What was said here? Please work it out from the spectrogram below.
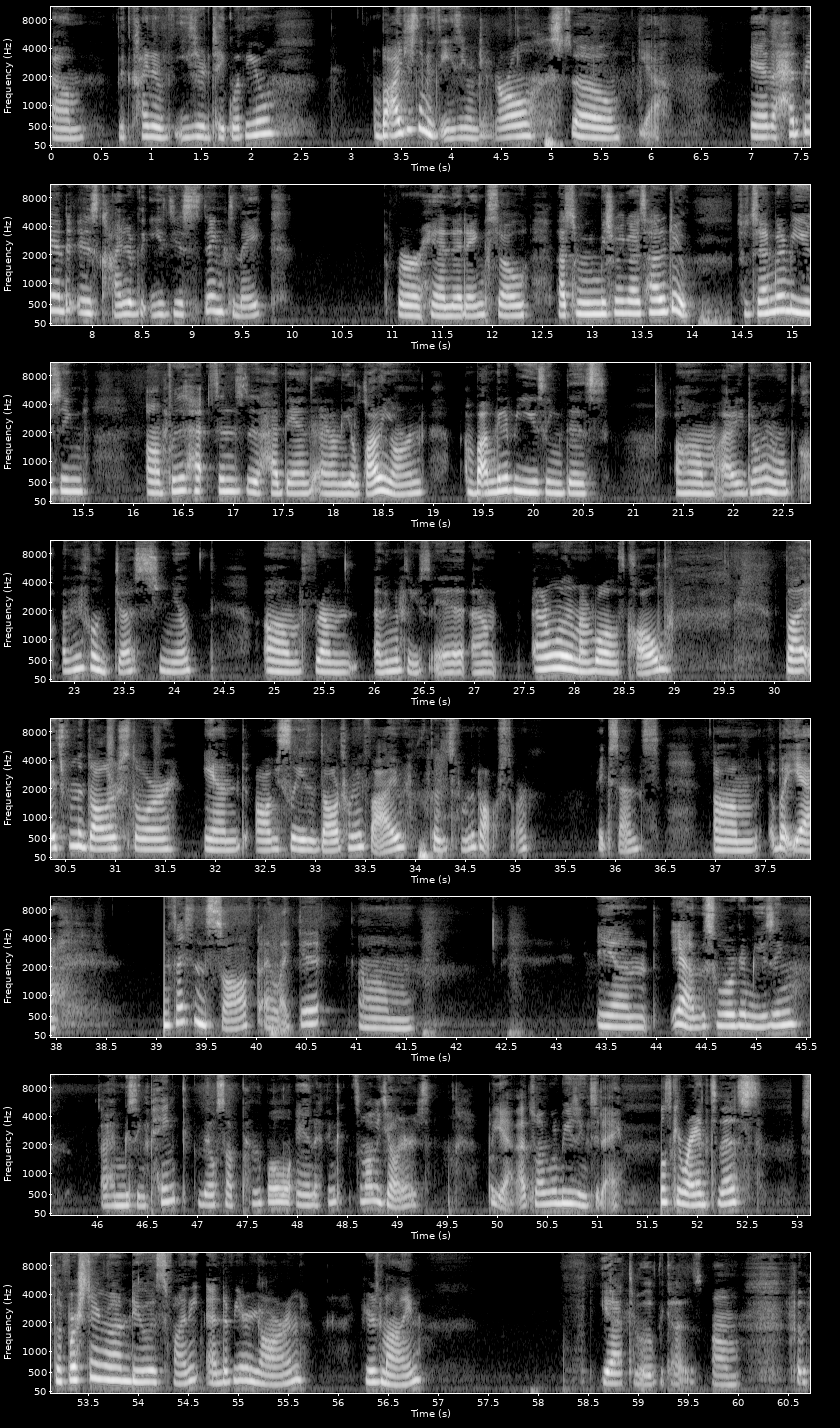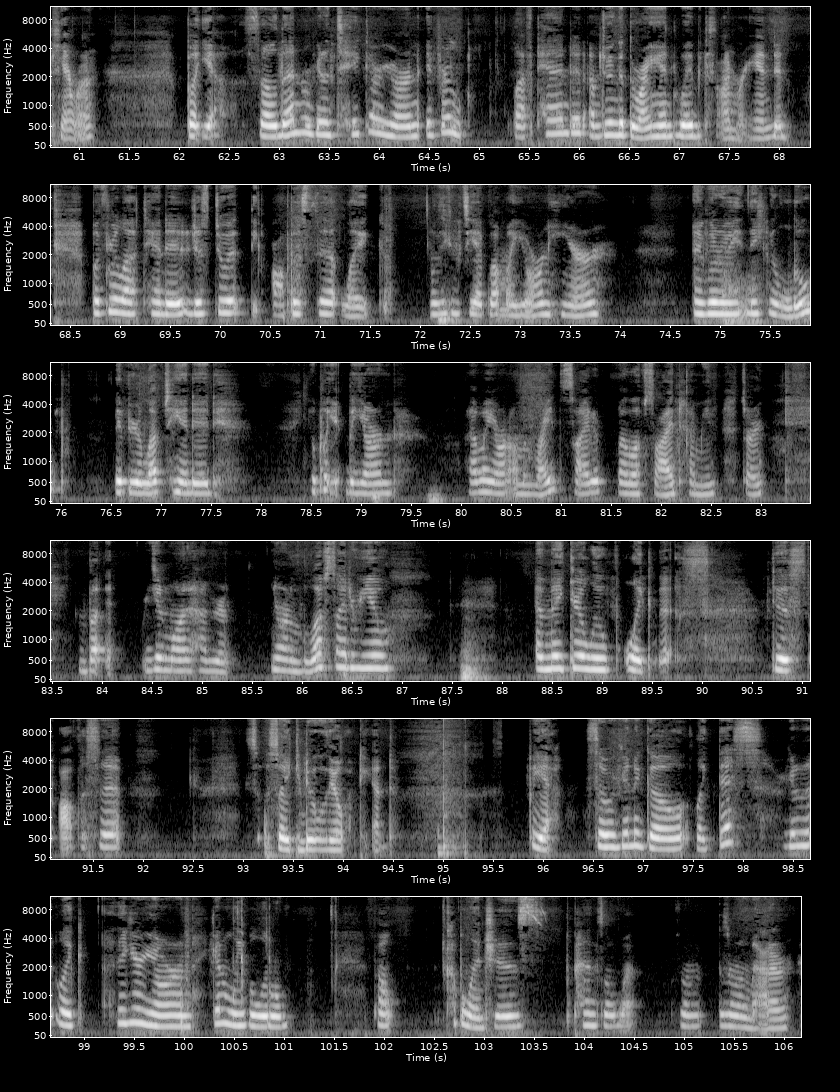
Um, it's kind of easier to take with you. But I just think it's easier in general, so yeah. And a headband is kind of the easiest thing to make for hand knitting, so that's what I'm going to be showing you guys how to do. So today I'm going to be using, um, for this, since the headband, I don't need a lot of yarn, but I'm gonna be using this. Um, I don't know. I think it's called Just Chenille. Um, from I think that's how you say it. I don't. I don't really remember what it's called, but it's from the dollar store, and obviously it's a dollar twenty-five because it's from the dollar store. Makes sense. Um, but yeah, it's nice and soft. I like it. Um, and yeah, this is what we're gonna be using. I'm using pink. They also have purple and I think some other colors. But yeah, that's what I'm going to be using today. Let's get right into this. So the first thing you're going to do is find the end of your yarn. Here's mine. You have to move because, um, for the camera. But yeah, so then we're going to take our yarn. If you're left-handed, I'm doing it the right-hand way because I'm right-handed. But if you're left-handed, just do it the opposite. Like, as you can see, I've got my yarn here I'm going to be making a loop. If you're left-handed, you'll put the yarn, I have my yarn on the right side, of my left side, I mean, sorry. But you're going to want to have your yarn on the left side of you and make your loop like this. Just opposite. So, so you can do it with your left hand. But yeah, so we're going to go like this. We're going to, like, take your yarn, you're going to leave a little, about a couple inches, depends on what doesn't, really matter.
